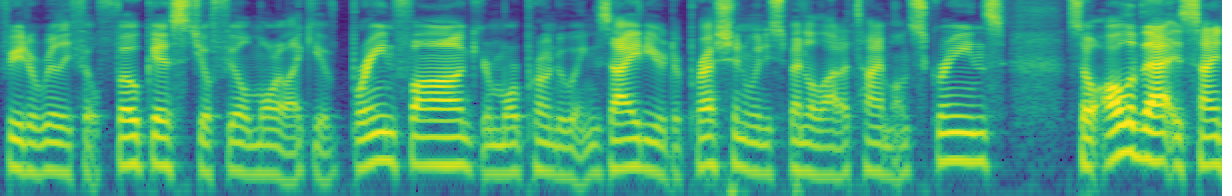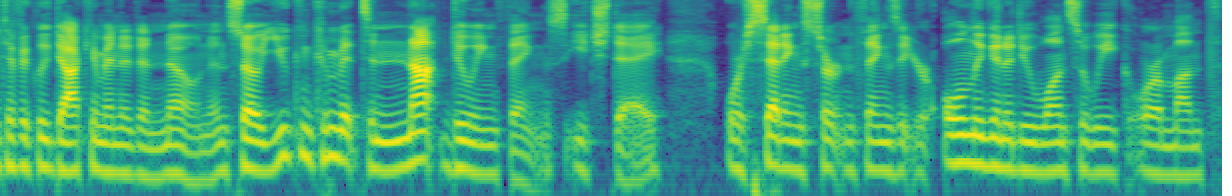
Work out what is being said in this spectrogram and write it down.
for you to really feel focused. You'll feel more like you have brain fog. You're more prone to anxiety or depression when you spend a lot of time on screens. So all of that is scientifically documented and known. And so you can commit to not doing things each day or setting certain things that you're only going to do once a week or a month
